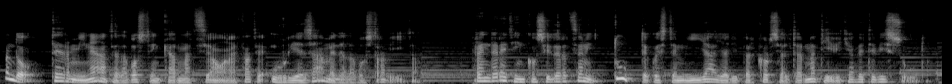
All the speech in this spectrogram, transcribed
Quando terminate la vostra incarnazione e fate un riesame della vostra vita, prenderete in considerazione tutte queste migliaia di percorsi alternativi che avete vissuto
